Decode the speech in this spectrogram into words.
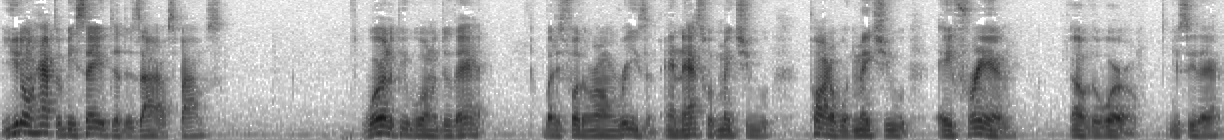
You don't have to be saved to desire a spouse. Worldly people want to do that, but it's for the wrong reason. And that's what makes you part of what makes you a friend of the world. You see that?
